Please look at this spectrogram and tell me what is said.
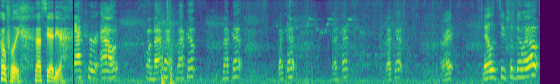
Hopefully, that's the idea. Back her out. Come on, back up, back up, back up, back up, back up, back up. All right. Now let's see if she'll go out.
